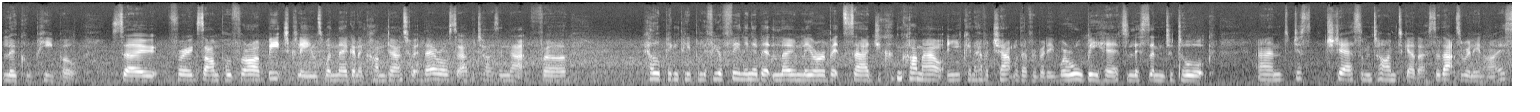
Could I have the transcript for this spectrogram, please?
local people. So, for example, for our beach cleans, when they're going to come down to it, they're also advertising that for helping people. If you're feeling a bit lonely or a bit sad, you can come out and you can have a chat with everybody. We'll all be here to listen, to talk, and just share some time together. So that's really nice.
